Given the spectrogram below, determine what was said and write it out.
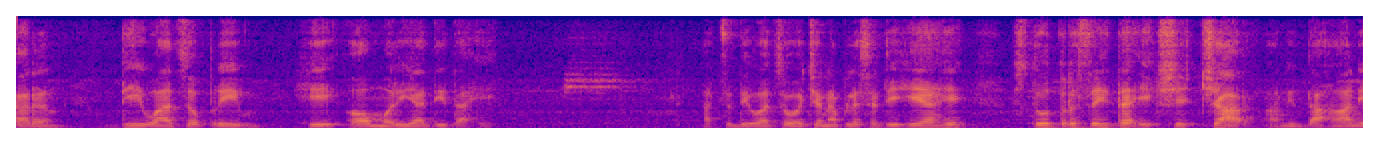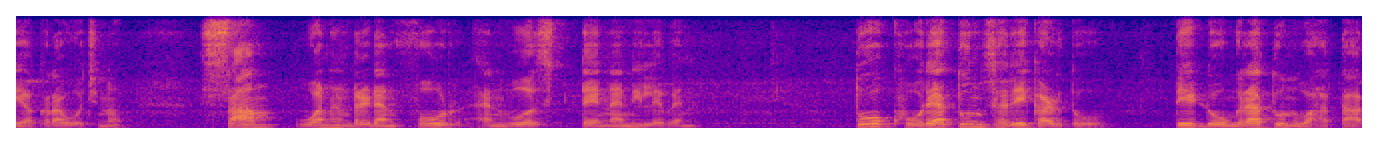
कारण देवाचं प्रेम हे अमर्यादित आहे. आजचं देवाचं वचन आपल्यासाठी हे आहे. स्तोत्रसंहिता एकशे चार आणि दहा आणि अकरा वचनं. Psalm one hundred and four and verse ten and eleven तो खोऱ्यातून झरे काढतो ते डोंगरातून वाहतात.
